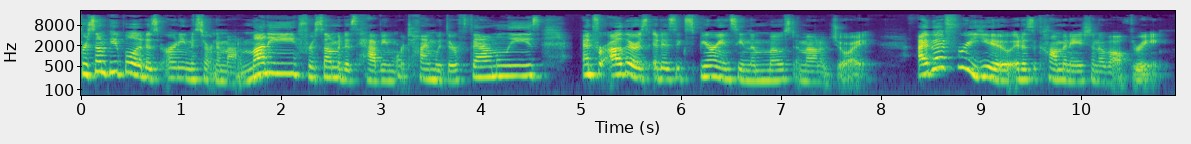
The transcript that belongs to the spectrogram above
For some people, it is earning a certain amount of money. For some, it is having more time with their families. And for others, it is experiencing the most amount of joy. I bet for you it is a combination of all three.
